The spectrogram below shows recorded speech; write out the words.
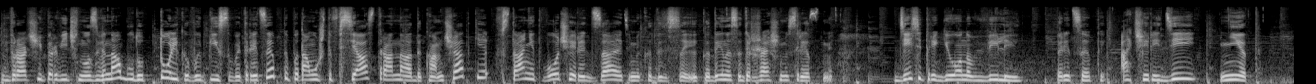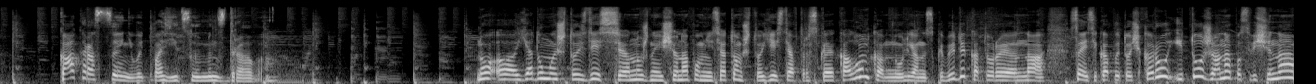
врачи первичного звена будут только выписывать рецепты, потому что вся страна до Камчатки встанет в очередь за этими кадеиносодержащими средствами. Десять регионов ввели рецепты, очередей нет. Как расценивать позицию Минздрава? Но э, я думаю, что здесь нужно еще напомнить о том, что есть авторская колонка ну, Ульяны Скобиды, которая на сайте kp.ru, и тоже она посвящена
